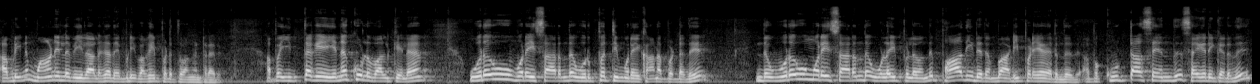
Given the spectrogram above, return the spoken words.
அப்படின்னு மாநிலவியலாளர்கள் அதை எப்படி வகைப்படுத்துவாங்கன்றாரு. அப்போ இத்தகைய இனக்குழு வாழ்க்கையில் உறவு முறை சார்ந்த உற்பத்தி முறை காணப்பட்டது. இந்த உறவு முறை சார்ந்த உழைப்பில் வந்து பாதியிட ரொம்ப அடிப்படையாக இருந்தது. அப்போ கூட்டாக சேர்ந்து சேகரிக்கிறது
